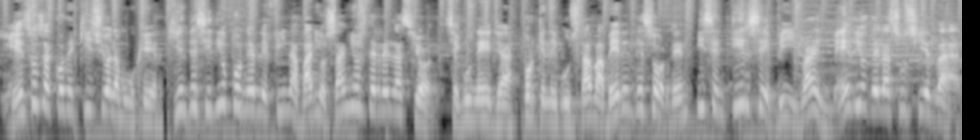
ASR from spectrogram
y eso sacó de quicio a la mujer, quien decidió ponerle fin a varios años de relación, según ella, porque le gustaba ver el desorden y sentirse viva en medio de la suciedad.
